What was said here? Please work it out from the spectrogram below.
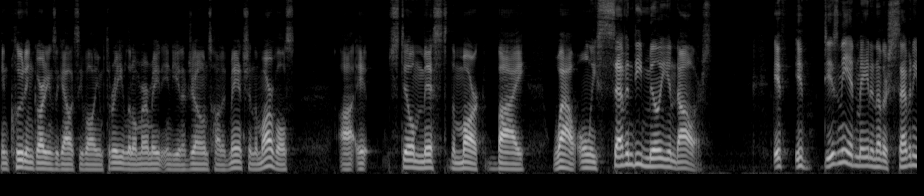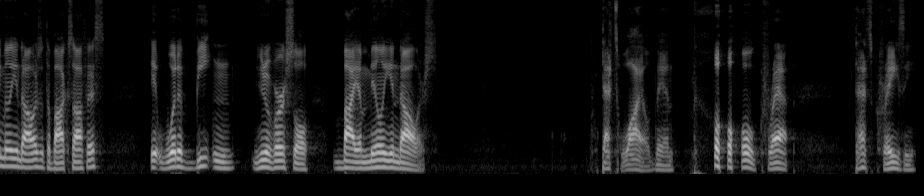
including Guardians of Galaxy Volume 3, Little Mermaid, Indiana Jones, Haunted Mansion, The Marvels, uh, it still missed the mark by, wow, only $70 million. If, if Disney had made another $70 million at the box office, it would have beaten Universal by a million dollars. That's wild, man. Oh, crap. That's crazy.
